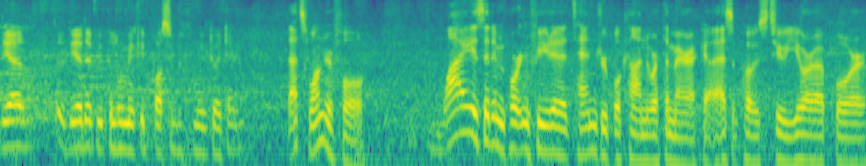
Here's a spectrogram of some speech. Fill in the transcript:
they are they are the people who make it possible for me to attend. That's wonderful. Why is it important for you to attend DrupalCon North America as opposed to Europe or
